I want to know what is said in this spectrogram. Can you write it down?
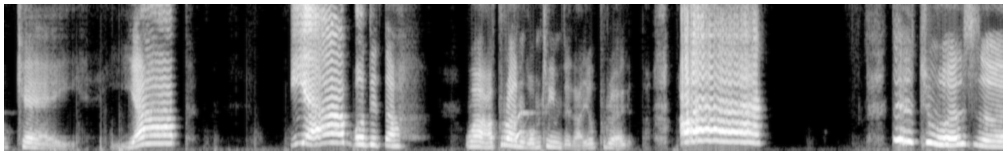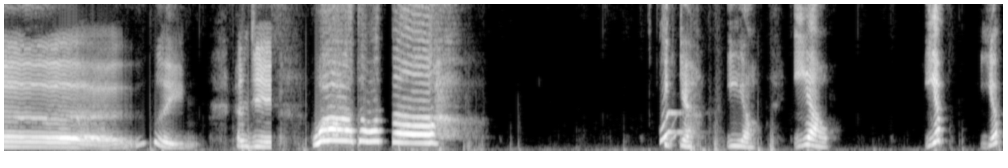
오케이. 얍! 이야, 뭐 됐다. 와, 앞으로 하는 거 엄청 힘들다. 옆으로 해야겠다. 아! 네, 좋았어. 편지. 와, 다 왔다. 이게, 이야, 이야. 얍, 얍.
